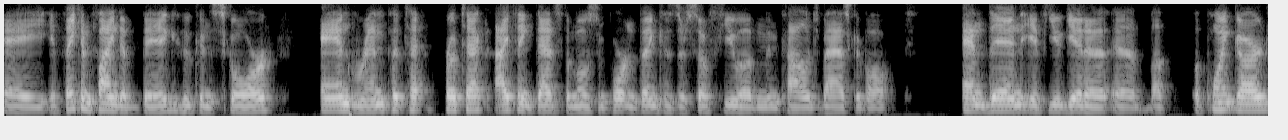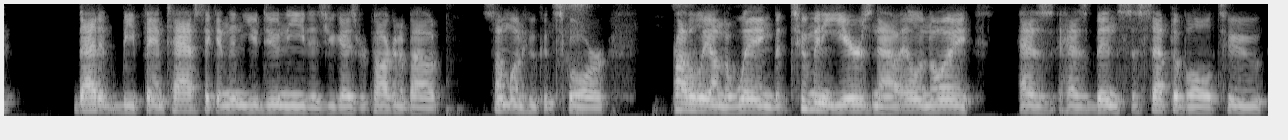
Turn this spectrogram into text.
a if they can find a big who can score and rim protect, protect I think that's the most important thing because there's so few of them in college basketball. And then if you get a a, a point guard, that'd be fantastic. And then you do need, as you guys were talking about, someone who can score, probably on the wing. But too many years now, Illinois has has been susceptible to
